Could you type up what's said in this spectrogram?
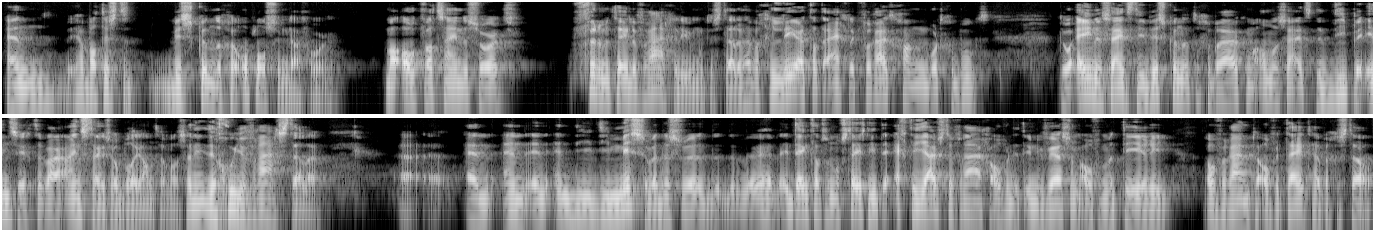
En ja, wat is de wiskundige oplossing daarvoor? Maar ook wat zijn de soort fundamentele vragen die we moeten stellen? We hebben geleerd dat eigenlijk vooruitgang wordt geboekt door enerzijds die wiskunde te gebruiken, maar anderzijds de diepe inzichten waar Einstein zo briljant in was. Die de goede vraag stellen. Uh, en en, en, en die, die missen we. Dus we, we, ik denk dat we nog steeds niet de echte juiste vragen over dit universum, over materie, over ruimte, over tijd hebben gesteld.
